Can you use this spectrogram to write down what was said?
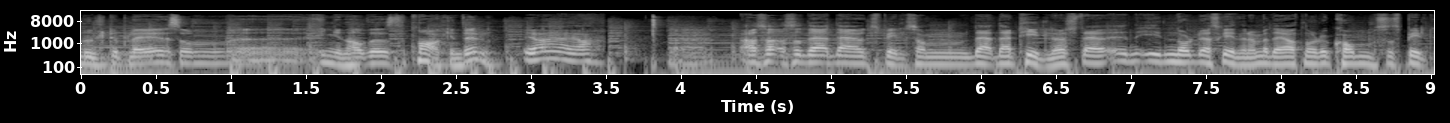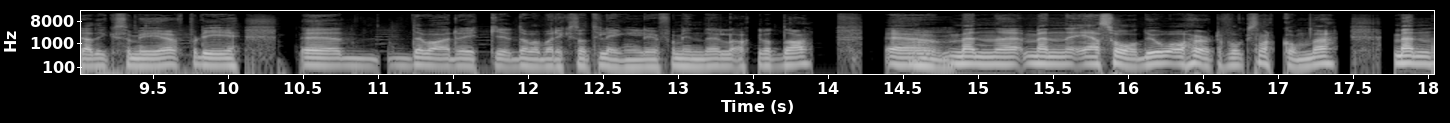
Multiplayer som uh, ingen hadde sett maken til. Ja, ja, ja. Altså, altså det, det, er jo et spill som Det, det er tidløst. Jeg, når, jeg skal innrømme det at når det kom, så spilte jeg det ikke så mye, fordi eh, det, var ikke, det var bare ikke så tilgjengelig for min del akkurat da. Eh, mm. men, eh, men, jeg så det jo og hørte folk snakke om det. Men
